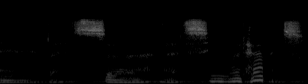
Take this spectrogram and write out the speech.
And let's uh, let's see what happens.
